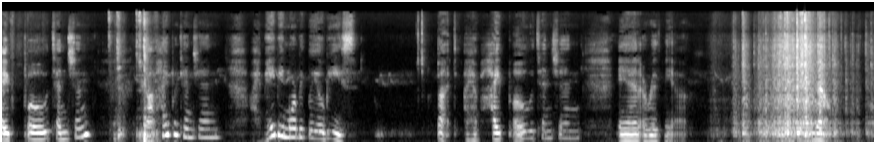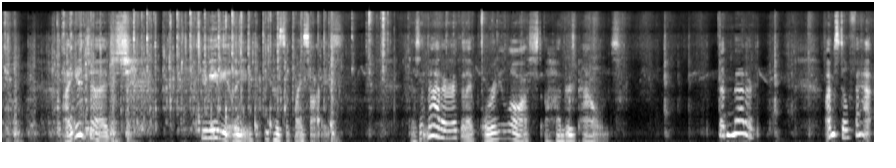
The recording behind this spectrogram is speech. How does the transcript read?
hypotension, not hypertension. I may be morbidly obese, but I have hypotension and arrhythmia. Now, I get judged immediately because of my size. Doesn't matter that I've already lost 100 pounds. Doesn't matter. I'm still fat.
